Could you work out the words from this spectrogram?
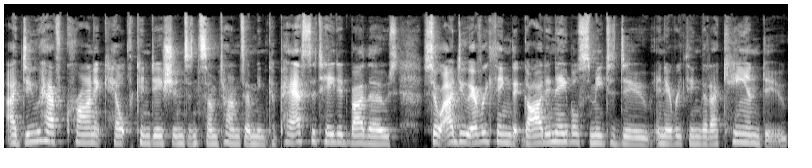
I do have chronic health conditions and sometimes I'm incapacitated by those. So I do everything that God enables me to do and everything that I can do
